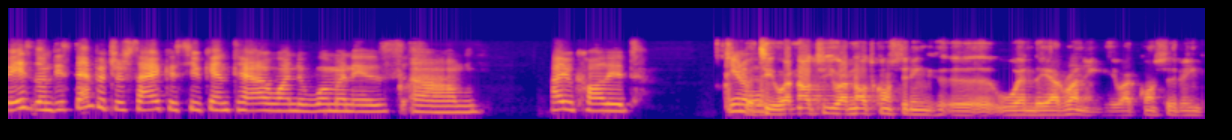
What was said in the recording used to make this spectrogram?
Based on these temperature cycles, you can tell when the woman is um, how you call it you know but you are not you are not considering uh, when they are running you are considering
